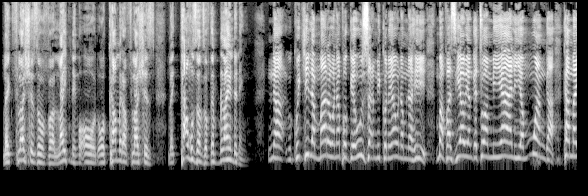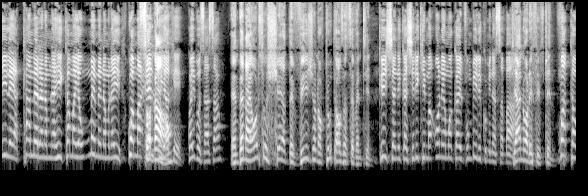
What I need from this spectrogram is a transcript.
like flashes of uh, lightning or, or camera flashes, like thousands of them, blinding. Na kila mara wanapogeuza mikono yao namna hii mavazi yao yangetoa miali ya mwanga kama ile ya kamera namna hii kama ya umeme namna hii kwa maelfu now- yake. Kwa hivyo sasa And then I also shared the vision of 2017, kisha nikashiriki maono ya mwaka 2017 January 15th, mwaka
